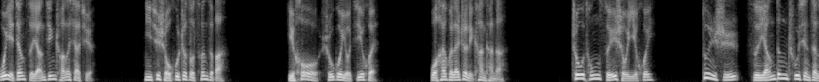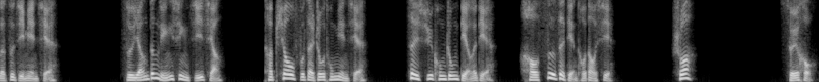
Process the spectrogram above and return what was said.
我也将紫阳经传了下去。你去守护这座村子吧。以后如果有机会，我还会来这里看看呢。周通随手一挥，顿时紫阳灯出现在了自己面前。紫阳灯灵性极强，它漂浮在周通面前，在虚空中点了点，好似在点头道谢。说，随后。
